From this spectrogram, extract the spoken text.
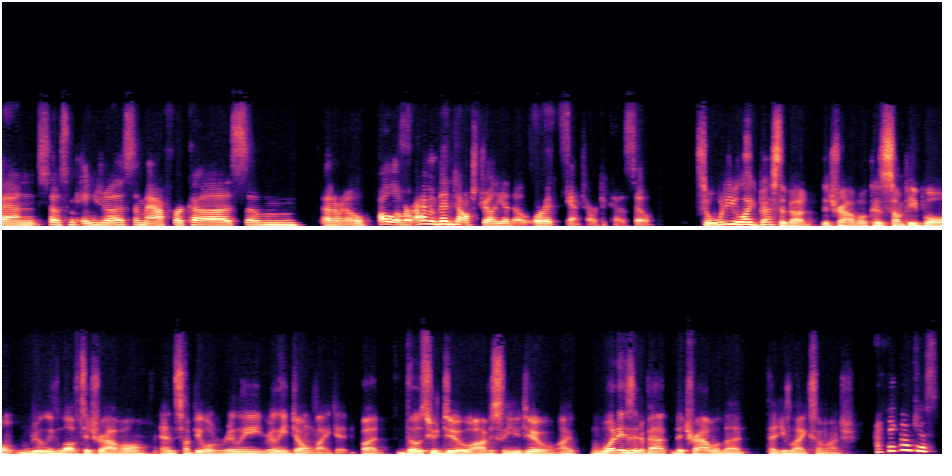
And so some Asia, some Africa, some I don't know, all over. I haven't been to Australia though, or Antarctica. So so, what do you like best about the travel? Because some people really love to travel, and some people really, really don't like it. But those who do, obviously, you do. Like, what is it about the travel that that you like so much? I think I'm just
